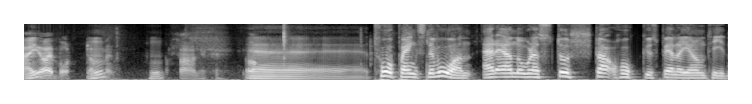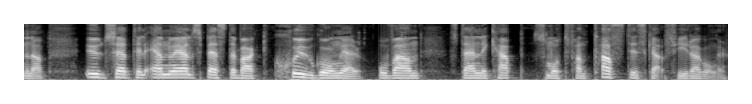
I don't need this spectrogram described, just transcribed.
Nej, jag är borta. Mm. Men, vad fan, ja. Eh, tvåpoängsnivån är en av våra största hockeyspelare genom tiderna. Utsedd till NHLs bästa back sju gånger och vann Stanley Cup smått fantastiska fyra gånger.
